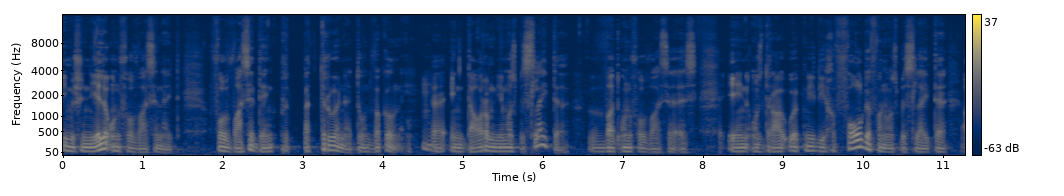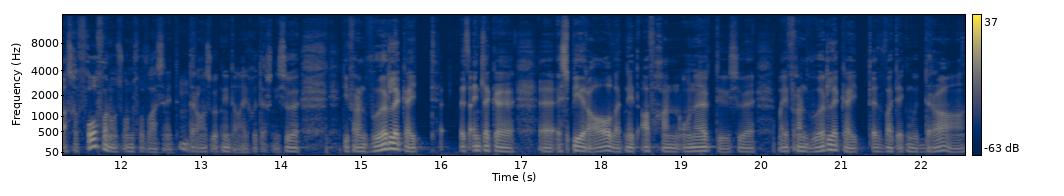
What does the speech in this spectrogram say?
emosionele onvolwassenheid volwasse denkpatrone te ontwikkel nie. Mm. Uh, en daarom neem ons besluite wat onvolwasse is en ons dra ook nie die gevolge van ons besluite as gevolg van ons onvolwassenheid mm. dra ons ook nie daai goeders nie. So die verantwoordelikheid is eintlik 'n 'n spiraal wat net afgaan onder toe. So my verantwoordelikheid wat ek moet dra,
